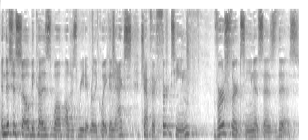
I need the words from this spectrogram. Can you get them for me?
And this is so because, well, I'll just read it really quick. In Acts chapter 13, verse 13, it says this.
